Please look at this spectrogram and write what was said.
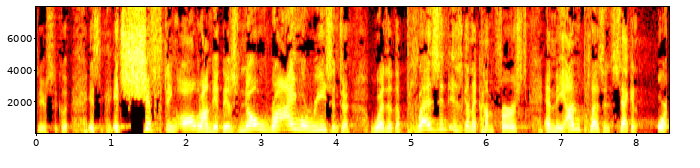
There's the good. It's, it's shifting all around. There's no rhyme or reason to whether the pleasant is going to come first and the unpleasant second, or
